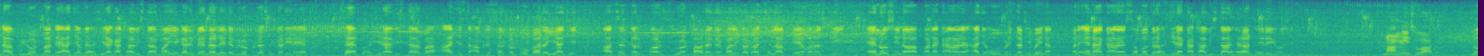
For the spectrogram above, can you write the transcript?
એના વિરોધ માટે આજે અમે હજીરા કાંઠા વિસ્તારમાં અહીંયા આગળ બેનર લઈને વિરોધ પ્રદર્શન કરી રહ્યા છે. સાહેબ, હજીરા વિસ્તારમાં આજે આપણે સર્કલ પર ઊભા રહ્યા છે આ સર્કલ પર સુરત મહાનગરપાલિકા દ્વારા છેલ્લા બે વર્ષથી એનઓસી ન આપવાના કારણે આજે ઓવરબ્રિજ નથી બન્યા. અને એના કારણે સમગ્ર હજીરા કાંઠા વિસ્તાર હેરાન થઈ રહ્યો છે. માંગણી શું આગળ? જો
